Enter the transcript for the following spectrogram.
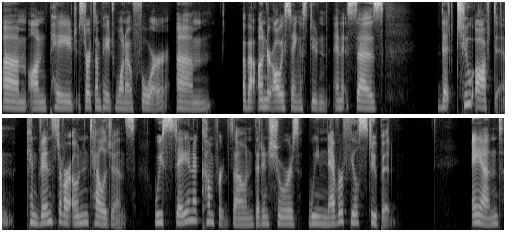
um, on page it starts on page 104 um, about under always staying a student and it says that too often convinced of our own intelligence we stay in a comfort zone that ensures we never feel stupid and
